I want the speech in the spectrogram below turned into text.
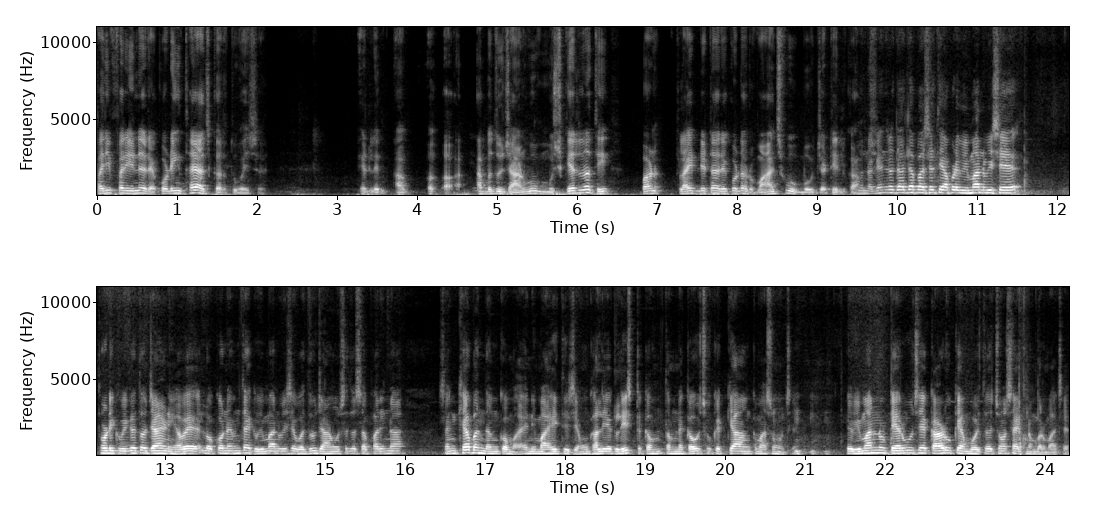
ફરી ફરીને રેકોર્ડિંગ થયા જ કરતું હોય છે. એટલે આ આ બધું જાણવું મુશ્કેલ નથી પણ ફ્લાઇટ ડેટા રેકોર્ડર વાંચવું બહુ જટિલ કામ નગેન્દ્ર દાદા પાસેથી આપણે વિમાન વિશે થોડીક વિગતો જાણી. હવે લોકોને એમ થાય કે વિમાન વિશે વધુ જાણવું છે તો સફારીના સંખ્યાબંધ અંકોમાં એની માહિતી છે. હું ખાલી એક લિસ્ટ તમને કહું છું કે કયા અંકમાં શું છે. કે વિમાનનું ટેરવું છે કાળું કેમ હોય તો ચોસાઠ નંબરમાં છે.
